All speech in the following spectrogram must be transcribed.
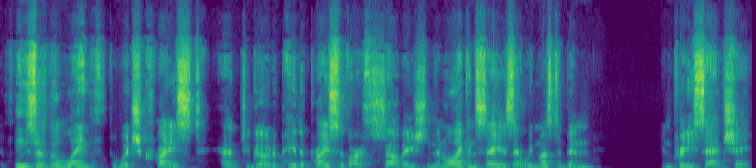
if these are the length to which Christ had to go to pay the price of our salvation, then all I can say is that we must have been in pretty sad shape.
